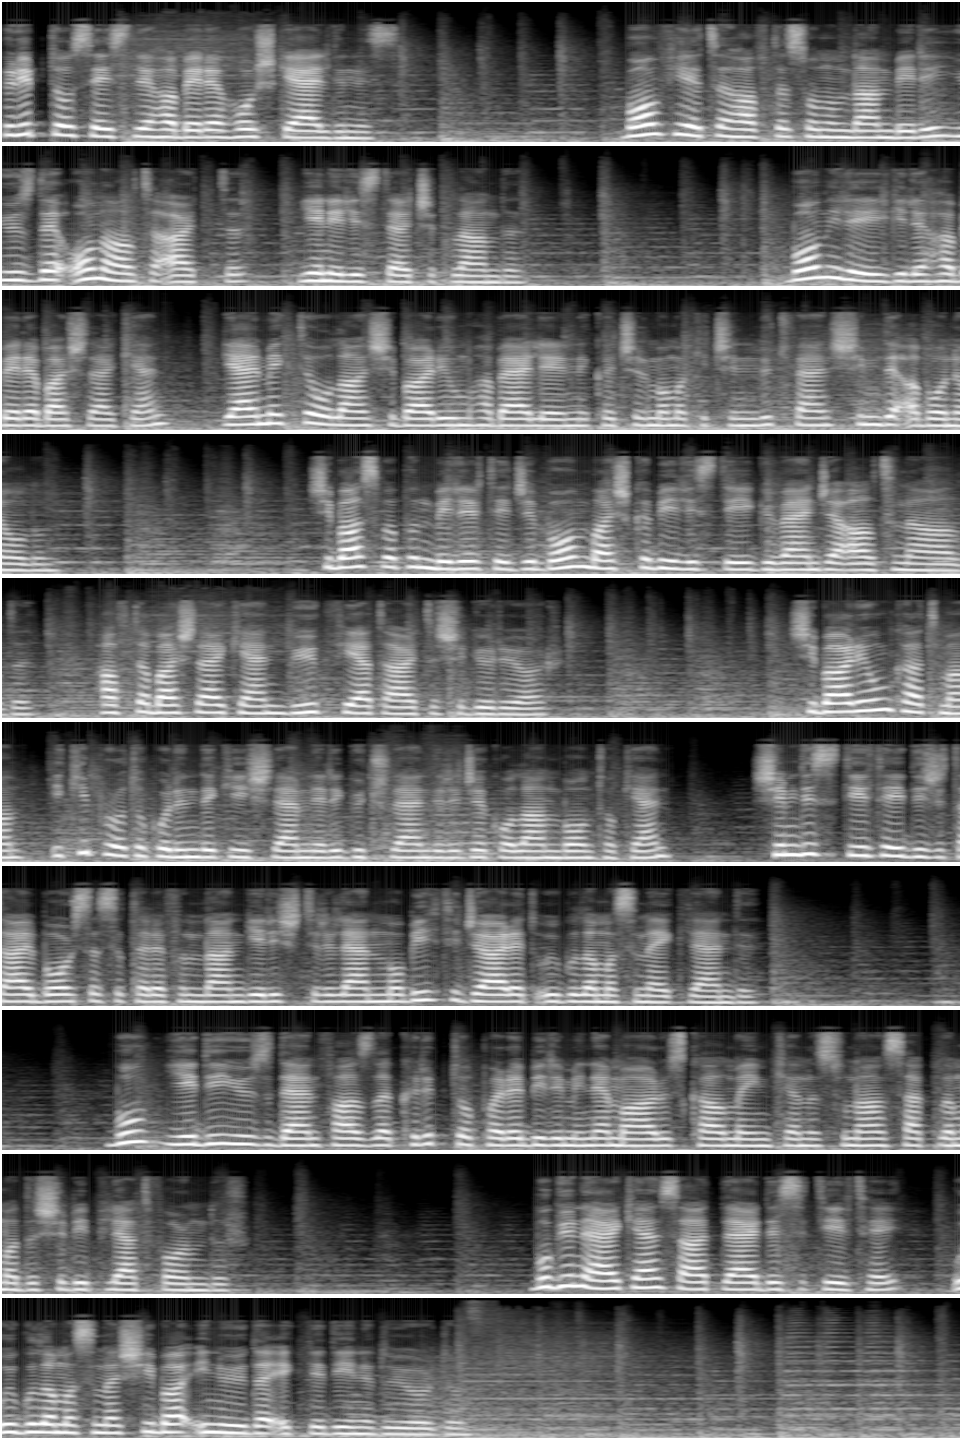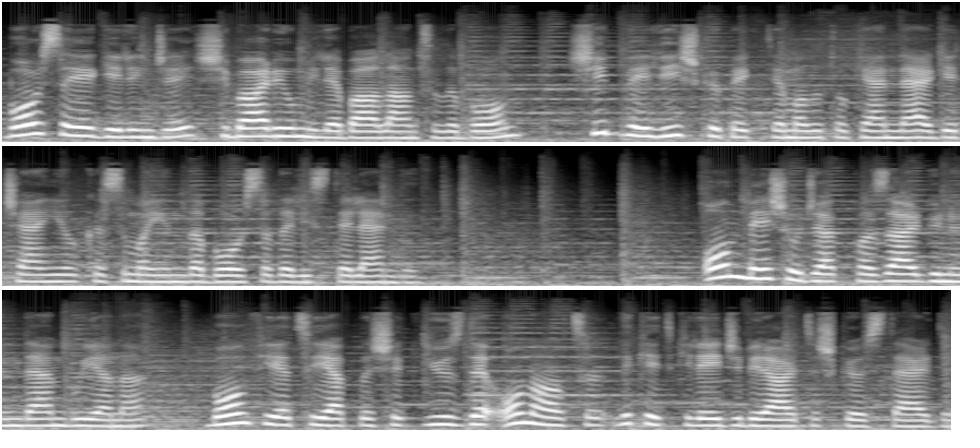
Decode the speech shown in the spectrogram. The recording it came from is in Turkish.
Kripto Sesli Haber'e hoş geldiniz. Bon fiyatı hafta sonundan beri %16 arttı, yeni liste açıklandı. Bon ile ilgili habere başlarken, gelmekte olan Shibarium haberlerini kaçırmamak için lütfen şimdi abone olun. Shibaswap'ın belirteci Bon başka bir listeyi güvence altına aldı. Hafta başlarken büyük fiyat artışı görüyor. Shibarium Katman, 2 protokolündeki işlemleri güçlendirecek olan Bon token, şimdi Stiltey Dijital Borsası tarafından geliştirilen mobil ticaret uygulamasına eklendi. Bu, 700'den fazla kripto para birimine maruz kalma imkanı sunan saklama dışı bir platformdur. Bugün erken saatlerde Stiltey, uygulamasına Shiba Inu'yu da eklediğini duyurdu. Borsaya gelince Shibarium ile bağlantılı Bon, Shib ve Leash köpek temalı tokenler geçen yıl Kasım ayında borsada listelendi. 15 Ocak pazar gününden bu yana, Bon fiyatı yaklaşık %16'lık etkileyici bir artış gösterdi.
